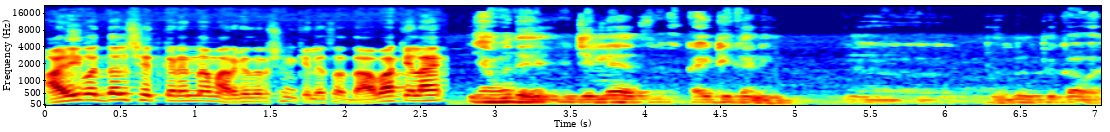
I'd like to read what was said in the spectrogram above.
आळीबद्दल शेतकऱ्यांना मार्गदर्शन केल्याचा दावा केला आहे यामध्ये जिल्ह्यात काही ठिकाणी अ, पिकावर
